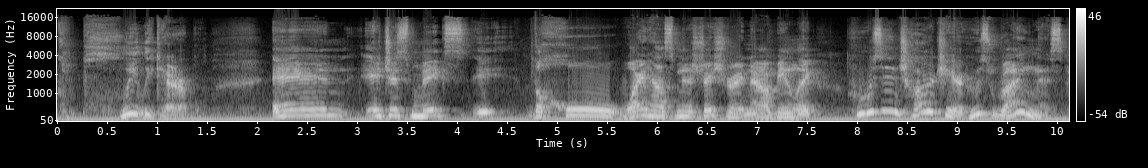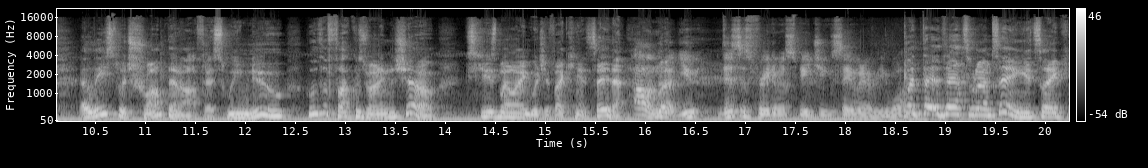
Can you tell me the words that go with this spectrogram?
completely terrible, and it just makes it, the whole White House administration right now being like, who's in charge here? Who's running this? At least with Trump in office, we knew who the fuck was running the show. Excuse my language if I can't say that. oh no, But- you. This is freedom of speech. You can say whatever you want. but th- that's what I'm saying. It's like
